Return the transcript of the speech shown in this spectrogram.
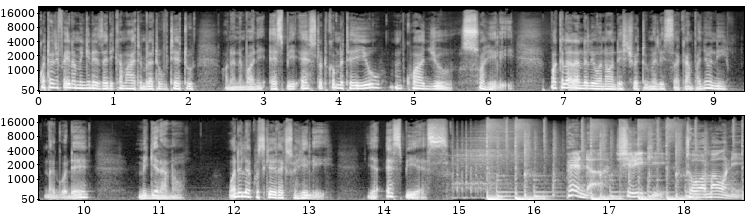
Kwa taarifa hii na mengine zaidi kama haya, tembelea tovuti yetu anwani ambayo ni sbs.com.au mkwaju Swahili. Makala yaliandaliwa na waandishi wetu Melissa Kampanyoni na Gode Migerano. Waendelea kusikia idhaa Kiswahili ya SBS. Penda, shiriki, toa maoni.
